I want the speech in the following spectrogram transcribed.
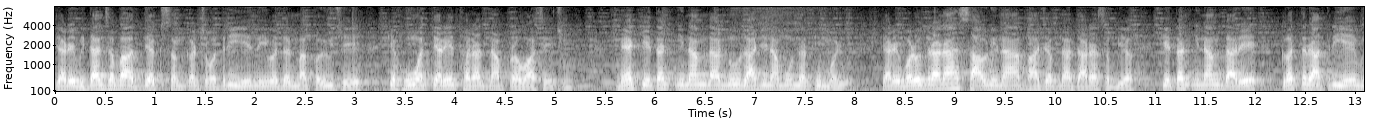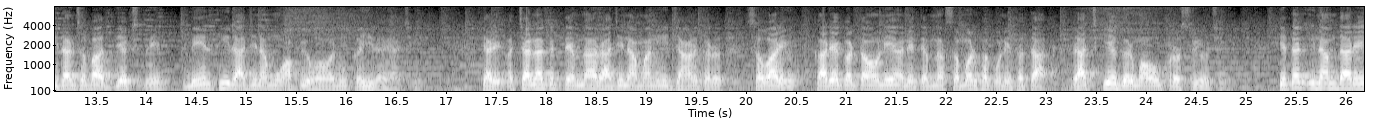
જ્યારે વિધાનસભા અધ્યક્ષ શંકર ચૌધરીએ નિવેદનમાં કહ્યું છે કે હું અત્યારે થરાદના પ્રવાસે છું. મેં કેતન ઇનામદારનું રાજીનામું નથી મળ્યું. ત્યારે વડોદરાના સાવલીના ભાજપના ધારાસભ્ય કેતન ઇનામદારે ગત રાત્રિએ વિધાનસભા અધ્યક્ષને મેલથી રાજીનામું આપ્યું હોવાનું કહી રહ્યા છે. ત્યારે અચાનક તેમના રાજીનામાની જાણ કર, સવારે કાર્યકર્તાઓને અને તેમના સમર્થકોને થતાં રાજકીય ગરમાવો પ્રસર્યો છે. કેતન ઇનામદારે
